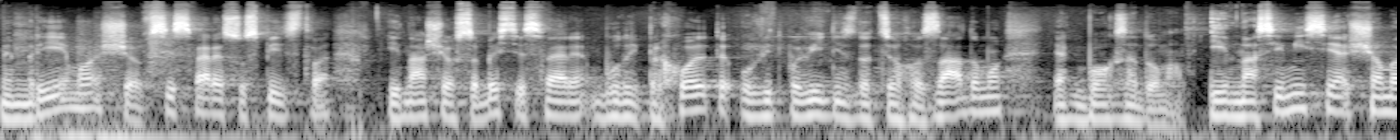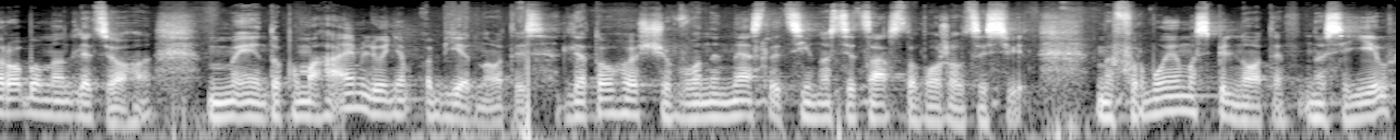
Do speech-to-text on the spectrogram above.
Ми мріємо, що всі сфери суспільства і наші особисті сфери будуть приходити у відповідність до цього задуму, як Бог задумав. І в нас є місія, що ми робимо для цього. Ми допомагаємо людям об'єднуватись для того, щоб вони несли цінності Царства Божого в цей світ. Ми формуємо спільноти носіїв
